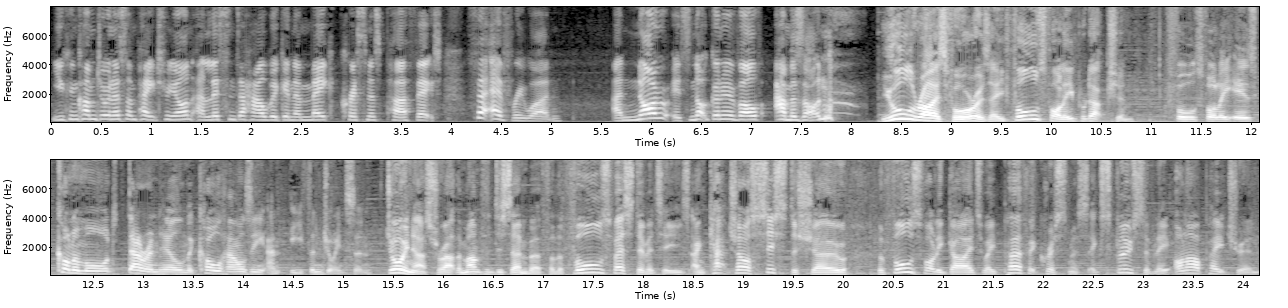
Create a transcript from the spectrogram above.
you can come join us on Patreon and listen to how we're going to make Christmas perfect for everyone. And no, it's not going to involve Amazon. Yule Rise 4 is a Fool's Folly production. Fool's Folly is Connor Maud, Darren Hill, Nicole Housey, and Ethan Joinson. Join us throughout the month of December for the Fool's festivities and catch our sister show, The Fool's Folly Guide to a Perfect Christmas, exclusively on our Patreon.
